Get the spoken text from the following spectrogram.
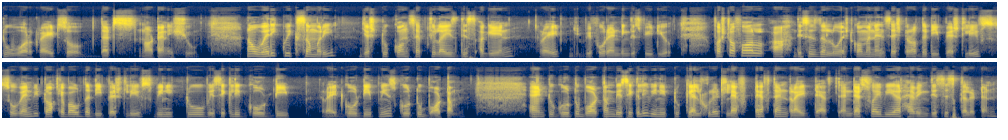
to work right? So that's not an issue. Now very quick summary just to conceptualize this again right before ending this video. First of all uh, this is the lowest common ancestor of the deepest leaves. So when we talk about the deepest leaves we need to basically go deep right? Go deep means go to bottom. And to go to bottom basically we need to calculate left depth and right depth. And that's why we are having this skeleton.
